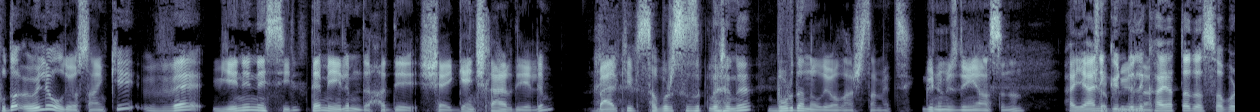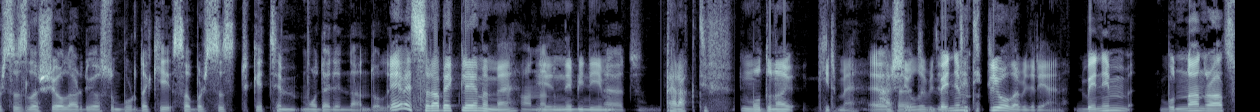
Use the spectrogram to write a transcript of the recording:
Bu da öyle oluyor sanki ve yeni nesil demeyelim de hadi şey gençler diyelim belki sabırsızlıklarını buradan alıyorlar Samet. Günümüz dünyasının. Ha yani Çöplüğünden. gündelik hayatta da sabırsızlaşıyorlar diyorsun buradaki sabırsız tüketim modelinden dolayı. Evet sıra bekleyememe Anladım. ne bileyim evet. peraktif moduna girme evet, her şey evet. olabilir. Benim, Tetikliyor olabilir yani. Benim Bundan rahatsız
